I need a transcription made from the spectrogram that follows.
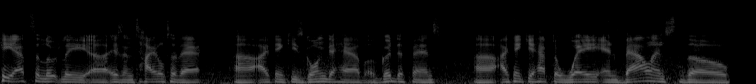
He absolutely uh, is entitled to that. Uh, I think he's going to have a good defense. Uh, I think you have to weigh and balance, though,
